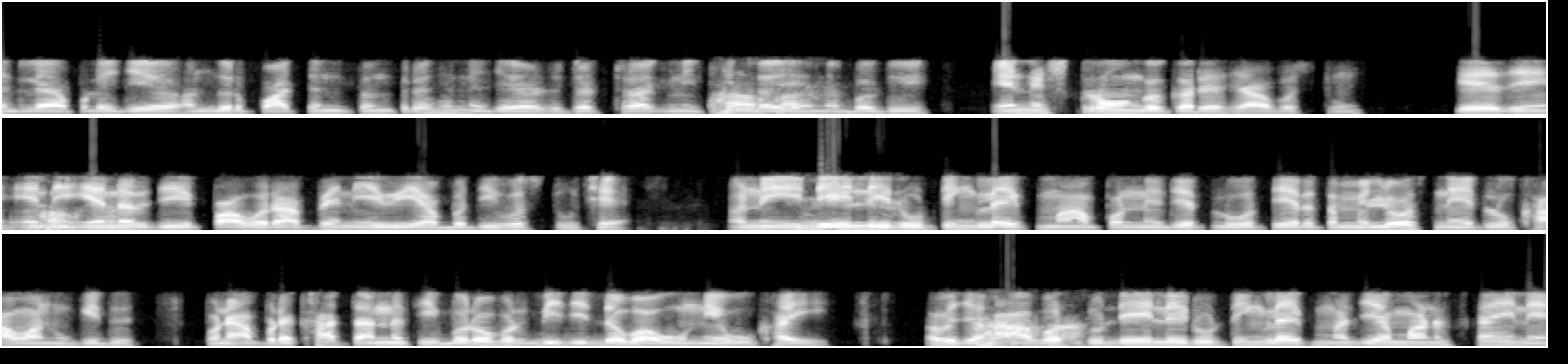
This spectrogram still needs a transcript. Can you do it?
એટલે આપણે જે અંદર પાચન તંત્ર છે ને જે જઠરાગ્નિ થી લઈ અને બધું એને સ્ટ્રોંગ કરે છે આ વસ્તુ. કે જે એની. એનર્જી પાવર આપે ને એવી આ બધી વસ્તુ છે. અને એ ડેઈલી રૂટીન લાઈફમાં આપણને જેટલું અત્યારે તમે લ્યો ને એટલું ખાવાનું કીધું પણ આપણે ખાતા નથી બરોબર? બીજી દવાઓ ને એવું ખાઈ. હવે જો આ. વસ્તુ ડેઈલી રૂટીન લાઈફમાં જે માણસ ખાય ને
